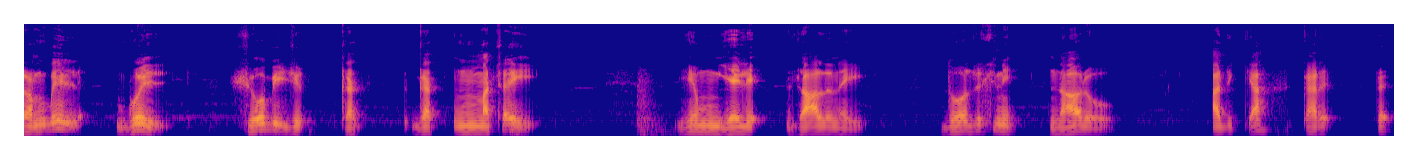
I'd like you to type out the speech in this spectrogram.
رمبٕلۍ گُلۍ شوبِجہِ مژھے یِم ییٚلہِ زالنَے دوزٕکھنہِ نارو اَدٕ کیٛاہ کَرٕ تہٕ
